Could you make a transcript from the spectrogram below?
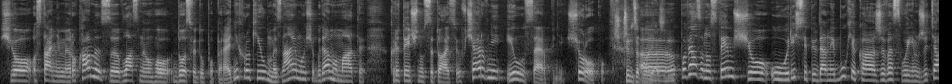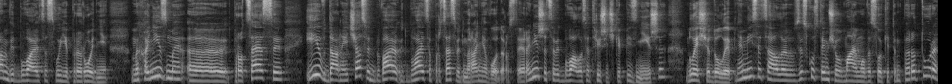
що останніми роками з власного досвіду попередніх років ми знаємо, що будемо мати критичну ситуацію в червні і у серпні щороку. З чим це пов'язано? Е, Пов'язано з тим, що у річці Південний Буг, яка живе своїм життям, відбуваються свої природні механізми, е, процеси. І в даний час відбуває, відбувається процес відмирання водоростей. Раніше це відбувалося трішечки пізніше, ближче до липня місяця, але в зв'язку з тим, що маємо високі температури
